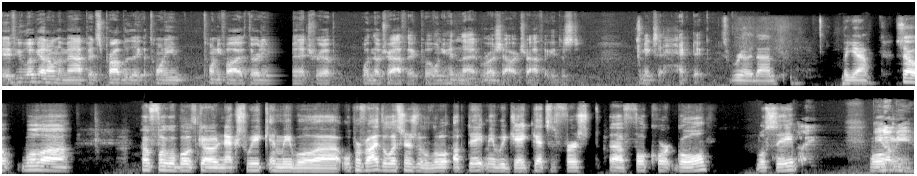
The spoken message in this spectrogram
if you look at it on the map, it's probably like a 20, 25, 30 minute trip with no traffic. But when you're hitting that rush hour traffic, it just makes it hectic. It's really bad. But yeah, so we'll uh hopefully we'll both go next week, and we will uh we'll provide the listeners with a little update. Maybe Jake gets his first uh full court goal. We'll see. you We'll, know me.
